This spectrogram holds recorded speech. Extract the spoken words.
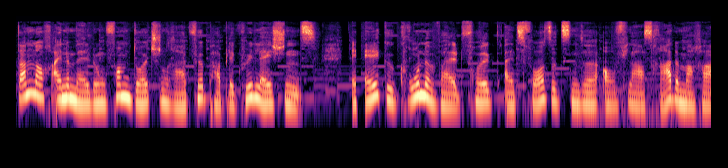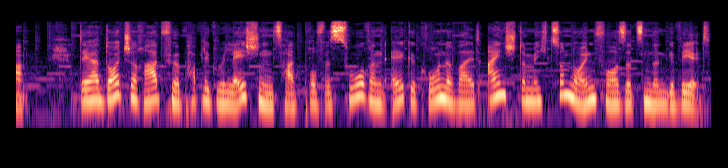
Dann noch eine Meldung vom Deutschen Rat für Public Relations. Elke Kronewald folgt als Vorsitzende auf Lars Rademacher. Der Deutsche Rat für Public Relations hat Professorin Elke Kronewald einstimmig zur neuen Vorsitzenden gewählt.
